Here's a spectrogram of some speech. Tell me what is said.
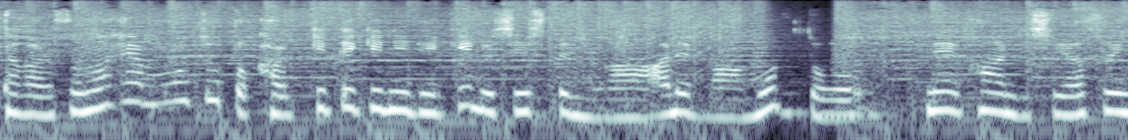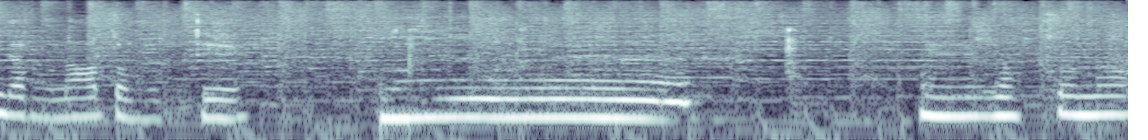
だからその辺もうちょっと画期的にできるシステムがあればもっとね管理しやすいんだろうなと思って、うーん。えー、なんかそんな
